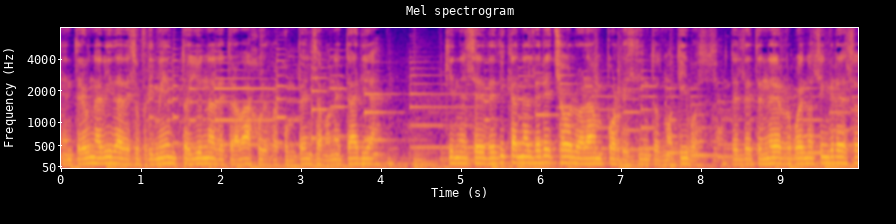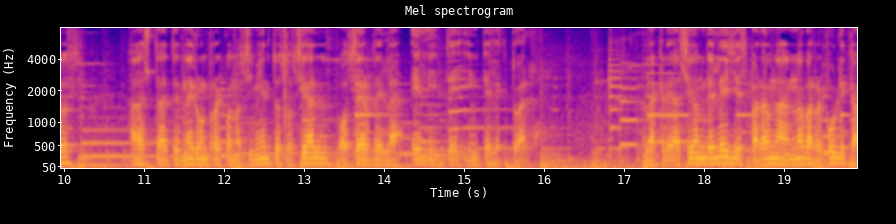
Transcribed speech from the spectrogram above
entre una vida de sufrimiento y una de trabajo y recompensa monetaria, quienes se dedican al derecho lo harán por distintos motivos, desde tener buenos ingresos hasta tener un reconocimiento social o ser de la élite intelectual. La creación de leyes para una nueva república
